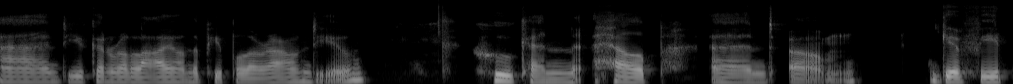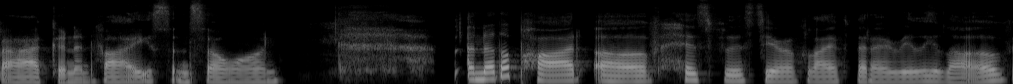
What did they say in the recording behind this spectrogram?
and you can rely on the people around you who can help and um, give feedback and advice and so on. Another part of his first year of life that I really love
